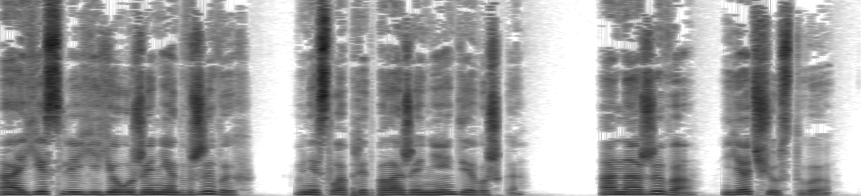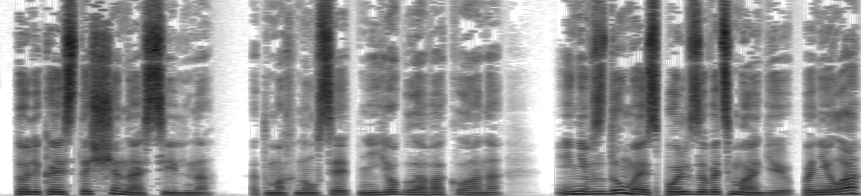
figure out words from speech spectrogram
«А если ее уже нет в живых?» — внесла предположение девушка. «Она жива, я чувствую. Только истощена сильно», — отмахнулся от нее глава клана. «И не вздумай использовать магию, поняла?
